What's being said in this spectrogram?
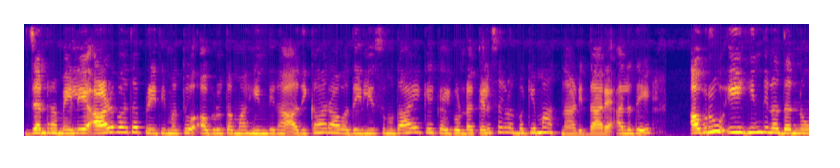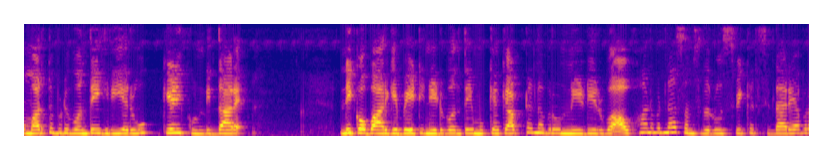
ಜನರ ಮೇಲೆ ಆಳವಾದ ಪ್ರೀತಿ ಮತ್ತು ಅವರು ತಮ್ಮ ಹಿಂದಿನ ಅಧಿಕಾರಾವಧಿಯಲ್ಲಿ ಸಮುದಾಯಕ್ಕೆ ಕೈಗೊಂಡ ಕೆಲಸಗಳ ಬಗ್ಗೆ ಮಾತನಾಡಿದ್ದಾರೆ. ಅಲ್ಲದೆ ಅವರು ಈ ಹಿಂದಿನದನ್ನು ಮರೆತು ಬಿಡುವಂತೆ ಹಿರಿಯರು ಕೇಳಿಕೊಂಡಿದ್ದಾರೆ. ನಿಕೋಬಾರ್ಗೆ ಭೇಟಿ ನೀಡುವಂತೆ ಮುಖ್ಯ ಕ್ಯಾಪ್ಟನ್ ಅವರು ನೀಡಿರುವ ಆಹ್ವಾನವನ್ನು ಸಂಸದರು ಸ್ವೀಕರಿಸಿದ್ದಾರೆ. ಅವರ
